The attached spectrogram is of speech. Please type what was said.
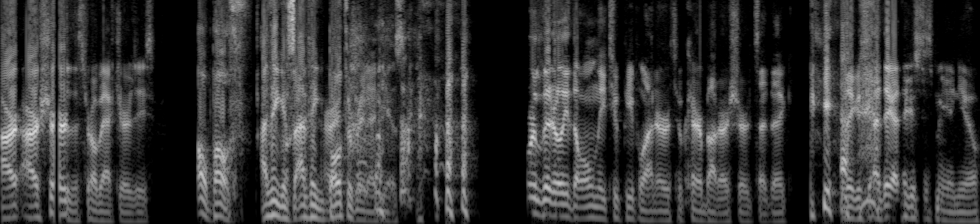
our our shirt or the throwback jerseys? Oh, both. I think it's. I think both are great ideas. We're literally the only two people on earth who care about our shirts. I think. Yeah. I think, I think. I think it's just me and you.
